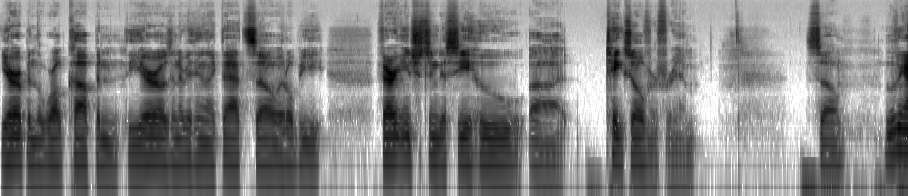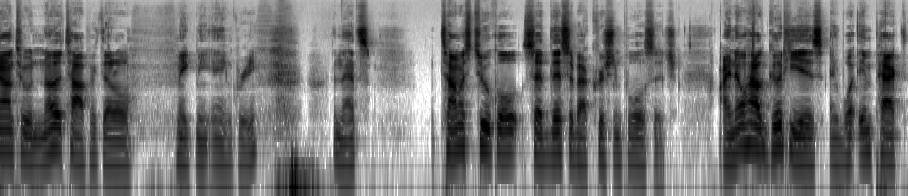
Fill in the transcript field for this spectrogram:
Europe and the World Cup and the Euros and everything like that. So it'll be very interesting to see who uh, takes over for him. So moving on to another topic that'll make me angry, and that's Thomas Tuchel said this about Christian Pulisic. I know how good he is and what impact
